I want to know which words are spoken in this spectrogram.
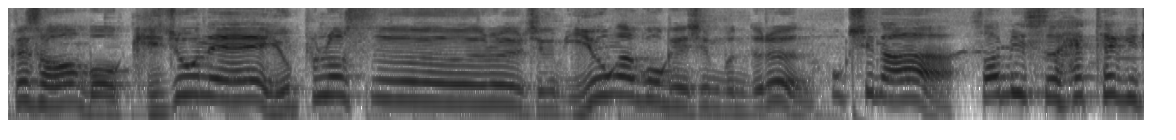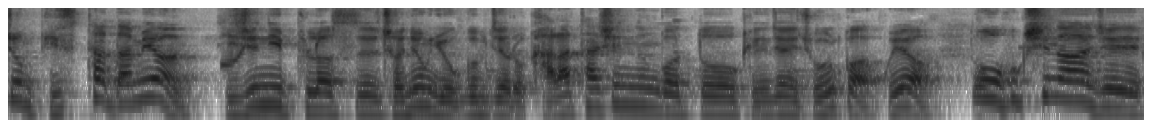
그래서 뭐 기존의 U 플러스를 지금 이용하고 계신 분들은 혹시나 서비스 혜택이 좀 비슷하다면 디즈니 플러스 전용 요금제로 갈아타시는 것도 굉장히 좋을 것 같고요. 또 혹시나 이제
